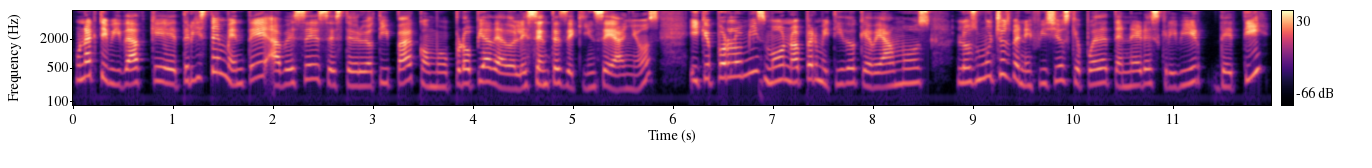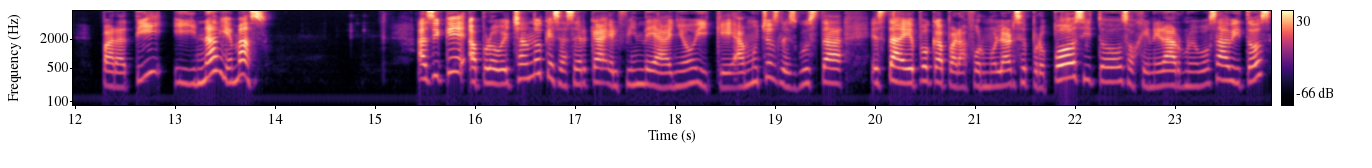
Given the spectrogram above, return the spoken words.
una actividad que tristemente a veces se estereotipa como propia de adolescentes de 15 años y que por lo mismo no ha permitido que veamos los muchos beneficios que puede tener escribir de ti, para ti y nadie más. Así que aprovechando que se acerca el fin de año y que a muchos les gusta esta época para formularse propósitos o generar nuevos hábitos,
